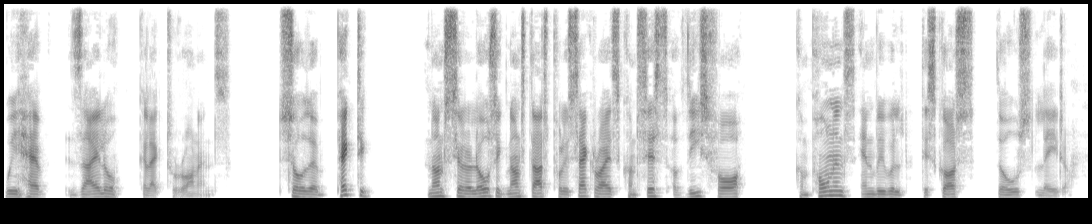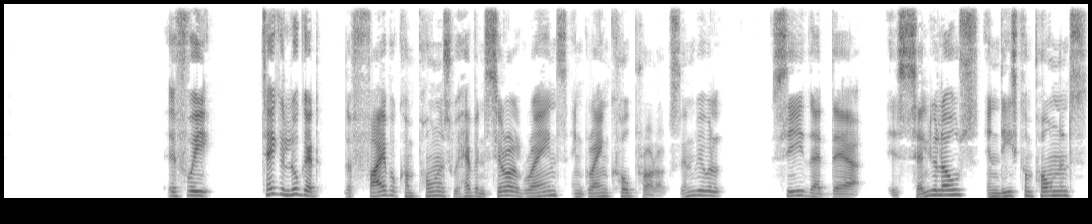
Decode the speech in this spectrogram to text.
we have xylogalacturonans. So the pectic non-cellulosic non-starch polysaccharides consist of these four components, and we will discuss those later. If we take a look at the fiber components we have in cereal grains and grain co-products, then we will see that there is cellulose in these components,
